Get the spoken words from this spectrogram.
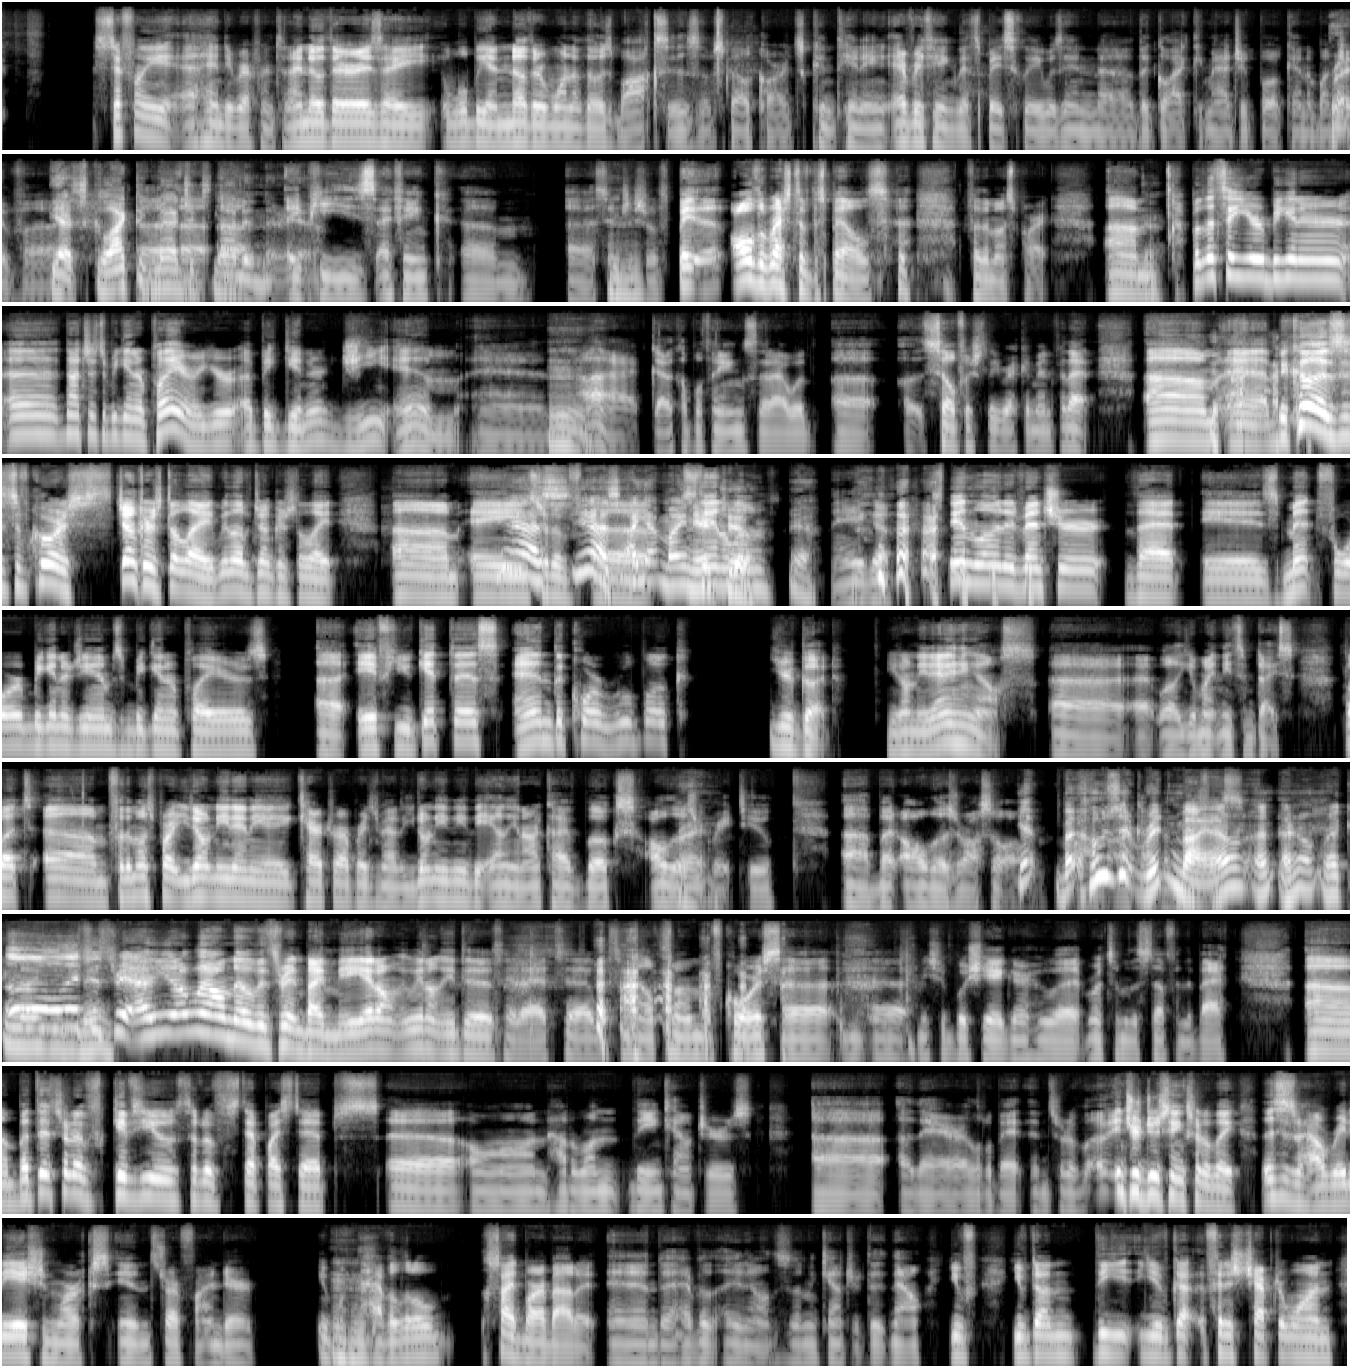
It's definitely a handy reference, and I know there is a will be another one of those boxes of spell cards containing everything that's basically was in uh, the Galactic Magic book and a bunch right. of uh, yes, Galactic uh, Magic's not uh, in there. APs, yeah. I think. Um, uh, essentially mm-hmm. sort of uh, all the rest of the spells for the most part. Um, But let's say you're a beginner, uh, not just a beginner player, you're a beginner GM, and mm. I've got a couple things that I would uh, uh selfishly recommend for that. Um, because it's of course Junker's Delight. We love Junker's Delight. Um, a yes, sort of yes, I got mine here too. Yeah, there you go. standalone adventure that is meant for beginner GMs and beginner players. if you get this and the core rulebook, you're good you don't need anything else. Uh, uh, well, you might need some dice, but um, for the most part, you don't need any character operations manual. You don't need any of the Alien Archive books. All those right. are great too. Uh, but all those are also yeah. But who's it written by? I don't. I don't recognize. Oh, it's just uh, you know we all know it's written by me. I don't. We don't need to say that uh, with some help from, of course, uh, uh, Misha Bushyager, who uh, wrote some of the stuff in the back. Um, but this sort of gives you sort of step by steps uh, on how to run the encounters uh, there a little bit and sort of uh, introducing sort of like this is how radiation works in Starfinder. You mm-hmm. have a little sidebar about it and uh, have a, you know this is an encounter that now you've you've done the you've got finished chapter one.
